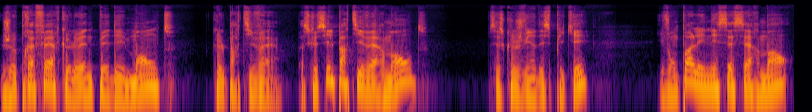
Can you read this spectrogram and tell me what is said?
je préfère que le NPD monte que le Parti vert. Parce que si le Parti vert monte, c'est ce que je viens d'expliquer, ils vont pas aller nécessairement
